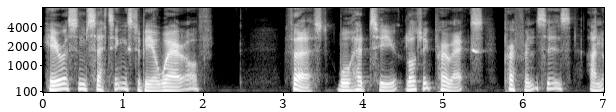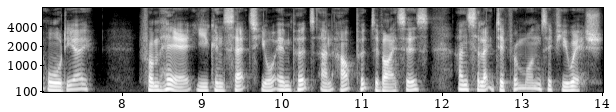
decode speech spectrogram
here are some settings to be aware of. First, we'll head to Logic Pro X, Preferences and Audio. From here, you can set your input and output devices and select different ones if you wish.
